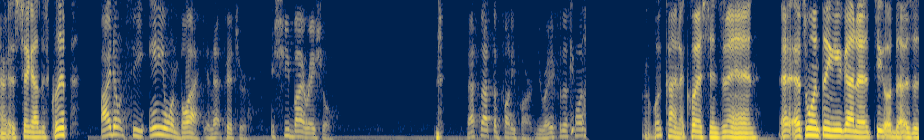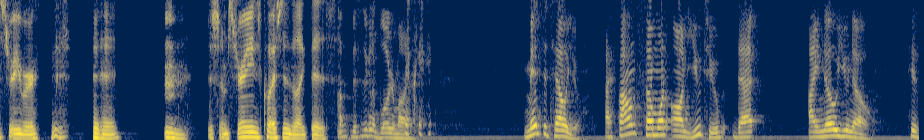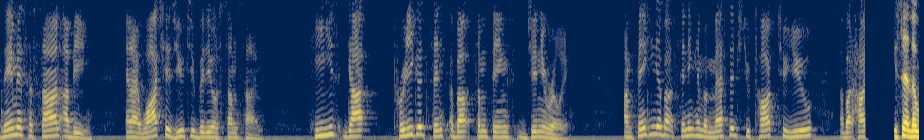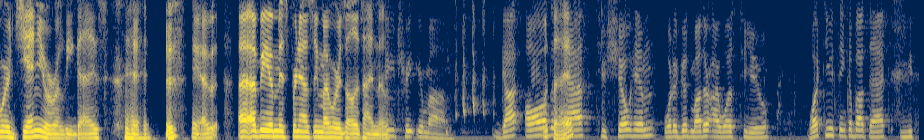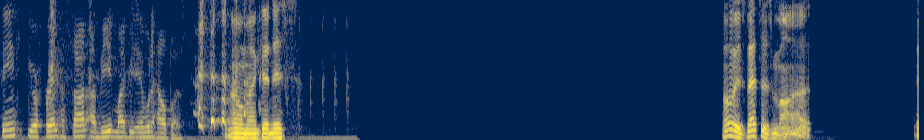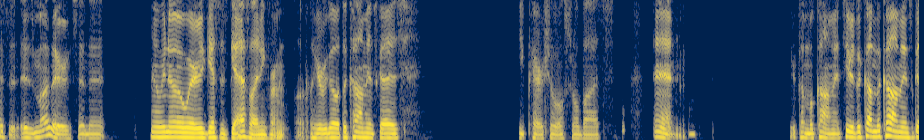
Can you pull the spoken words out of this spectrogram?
All right, let's check out this clip. I don't see anyone black in that picture. Is she biracial? That's not the funny part. You ready for this one? What kind of questions, man? That's one thing you gotta deal with as a streamer. mm, just some strange questions like this. This is gonna blow your mind. Okay. Meant to tell you, I found someone on YouTube that I know you know. His name is Hasan Abi, and I watch his YouTube videos sometimes. He's got pretty good sense about some things generally. I'm thinking about sending him a message to talk to you about how. You said the word generally, guys. yeah, I, would be mispronouncing my words all the time, though. How you treat your mom. Got all what the, the past to show him what a good mother I was to you. What do you think about that? You think your friend Hasan Abi might be able to help us? Oh my goodness. Oh, is that's his mom? That's his mother said that. Now we know where he gets his gaslighting from. Uh, here we go with the comments, guys. Keep perishable bots. And here come the comments. Here to come the comments, guys.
